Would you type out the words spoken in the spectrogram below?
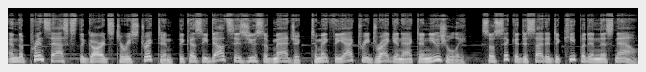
and the prince asks the guards to restrict him because he doubts his use of magic to make the Actri dragon act unusually, so Sika decided to keep it in this now.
